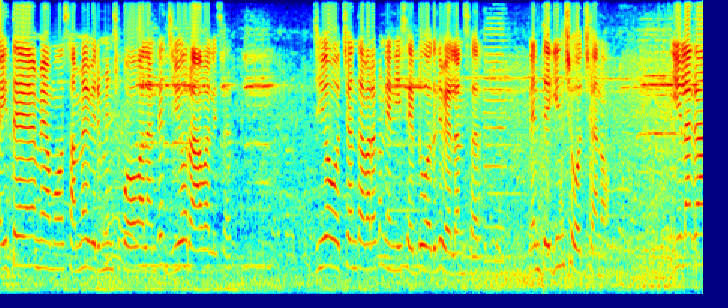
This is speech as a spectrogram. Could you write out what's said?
అయితే మేము సమ్మె విరమించుకోవాలంటే జియో రావాలి సార్. జియో వచ్చేంత వరకు నేను ఈ షెడ్ వదిలి వెళ్ళను సార్. నేను తెగించి వచ్చాను. ఇలాగా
